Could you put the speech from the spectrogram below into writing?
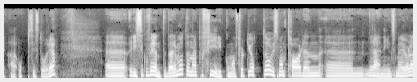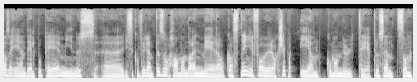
er opp siste året. Eh, risiko for rente derimot, den er på 4,48, og hvis man tar den eh, regningen som jeg gjør, da, altså én del på PE minus eh, risiko for rente, så har man da en meravkastning i favør aksjer på 1,03% som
